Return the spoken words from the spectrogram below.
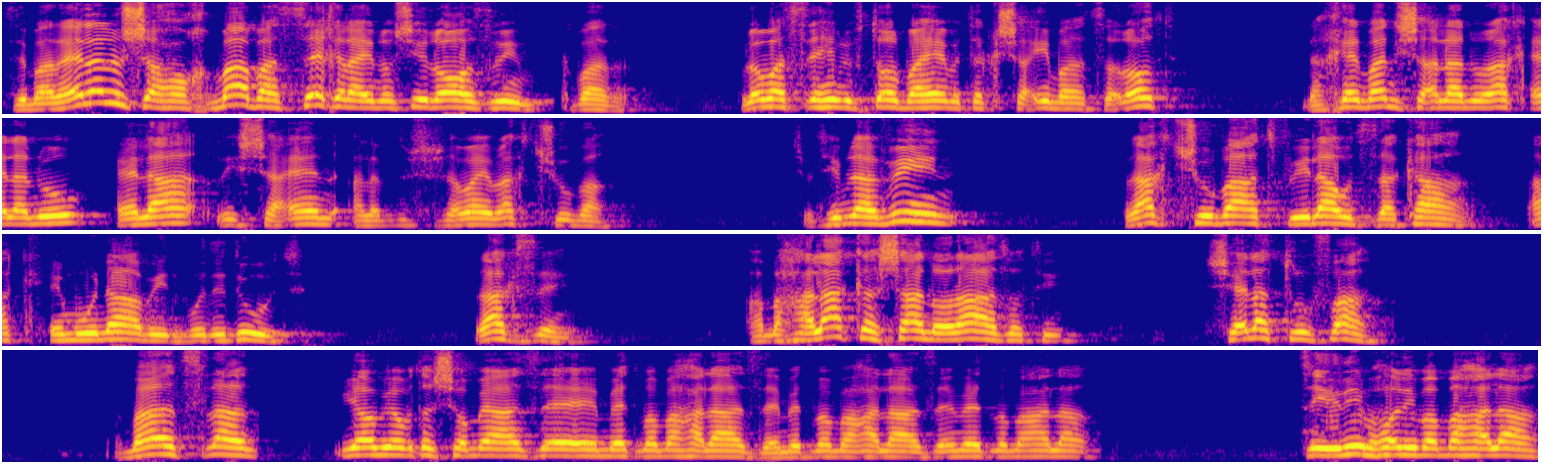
זה מראה לנו שהחוכמה והשכל האנושי לא עוזרים כבר, ולא מצליחים לפתור בהם את הקשיים והצרות. לכן מה נשאר לנו? רק אין לנו, אלא להישען על אבינו של שמיים, רק תשובה. שמתחילים להבין, רק תשובה, תפילה וצדקה, רק אמונה והתבודדות, רק זה. המחלה הקשה הנוראה הזאת, שאין לה תרופה. מה אצלן? יום יום אתה שומע זה מת במחלה, זה מת במחלה, זה מת במחלה. צעירים חולים במחלה.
